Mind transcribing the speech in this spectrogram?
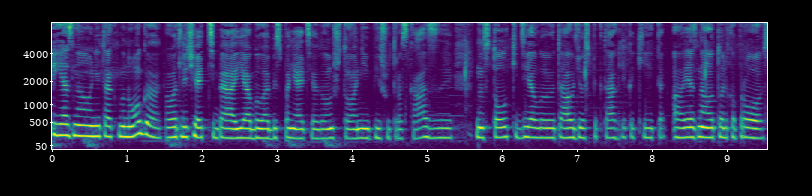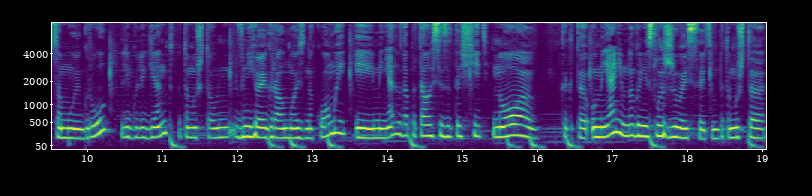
Я знала не так много. В отличие от тебя, я была без понятия о том, что они пишут рассказы, настолки делают, аудиоспектакли какие-то. А я знала только про саму игру Лигу Легенд, потому что в нее играл мой знакомый, и меня туда пытался затащить. Но как-то у меня немного не сложилось с этим, потому что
